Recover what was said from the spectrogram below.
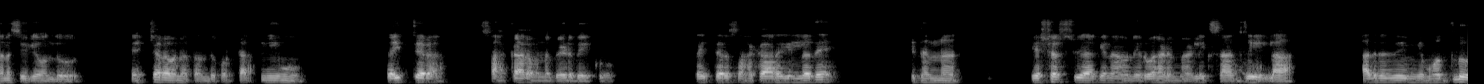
ಮನಸ್ಸಿಗೆ ಒಂದು ಎಚ್ಚರವನ್ನ ತಂದುಕೊಟ್ಟ ನೀವು ದೈತ್ಯರ ಸಹಕಾರವನ್ನ ಬೇಡಬೇಕು. ದೈತ್ಯರ ಸಹಕಾರ ಇಲ್ಲದೆ ಇದನ್ನ ಯಶಸ್ವಿಯಾಗಿ ನಾವು ನಿರ್ವಹಣೆ ಮಾಡ್ಲಿಕ್ಕೆ ಸಾಧ್ಯ ಇಲ್ಲ. ಆದ್ರಿಂದ ನಿಮ್ಗೆ ಮೊದಲು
